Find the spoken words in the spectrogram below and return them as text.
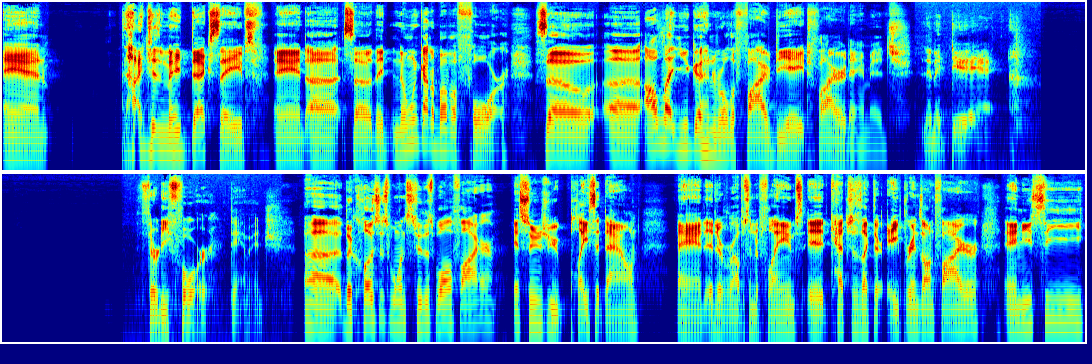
And I just made dex saves, and uh, so they no one got above a four. So uh, I'll let you go ahead and roll the 5d8 fire damage. Let me do it. 34 damage. Uh, the closest ones to this wall of fire, as soon as you place it down and it erupts into flames, it catches like their aprons on fire, and you see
